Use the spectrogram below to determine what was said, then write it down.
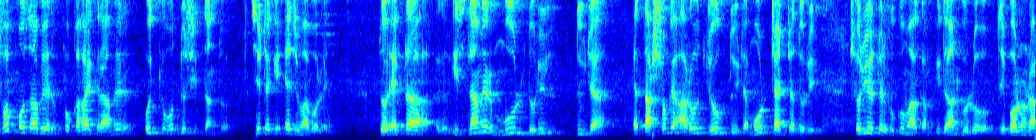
সব মজাবের ফোকাহায় গ্রামের ঐক্যবদ্ধ সিদ্ধান্ত, সেটাকে এজমা বলে। তো একটা ইসলামের মূল দলিল দুইটা তার সঙ্গে আরও যোগ দুইটা, মোট চারটা দলিল। শরীয়তের হুকুম আকাম বিধানগুলো যে বর্ণনা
